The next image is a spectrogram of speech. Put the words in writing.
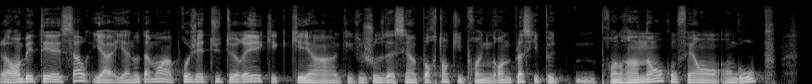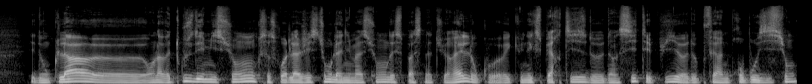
Alors en BTSA, il y a, notamment un projet tutoré qui est quelque chose d'assez important, qui prend une grande place, qui peut prendre un an, qu'on fait en groupe. Et donc là, euh, on avait tous des missions, que ce soit de la gestion ou de l'animation d'espaces naturels, donc avec une expertise d'un site et puis euh, de faire une proposition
